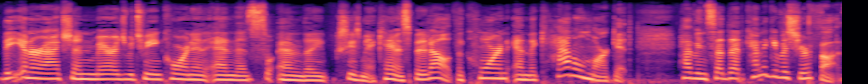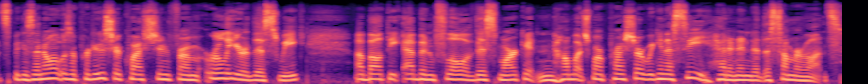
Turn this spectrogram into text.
the interaction, marriage between corn and, and the, and the, excuse me, I can't even spit it out, the corn and the cattle market. Having said that, kind of give us your thoughts because I know it was a producer question from earlier this week about the ebb and flow of this market and how much more pressure are we going to see headed into the summer months.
